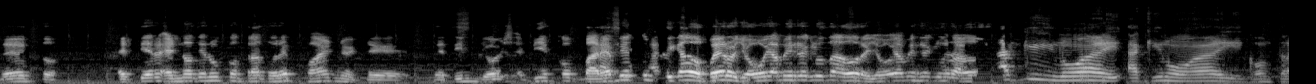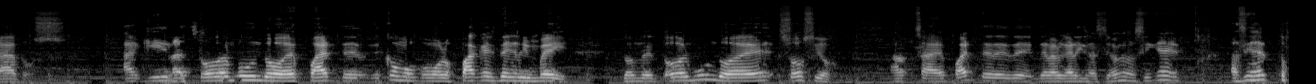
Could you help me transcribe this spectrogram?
de esto, él, tiene, él no tiene un contrato, él es partner de, de Team George. Es bien, es bien complicado, pero yo voy a mis reclutadores, yo voy a mis reclutadores. Aquí no hay, aquí no hay contratos. Aquí todo el mundo es parte, es como, como los packets de Green Bay, donde todo el mundo es socio, ah, o sea, es parte de, de la organización. Así que así es esto.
